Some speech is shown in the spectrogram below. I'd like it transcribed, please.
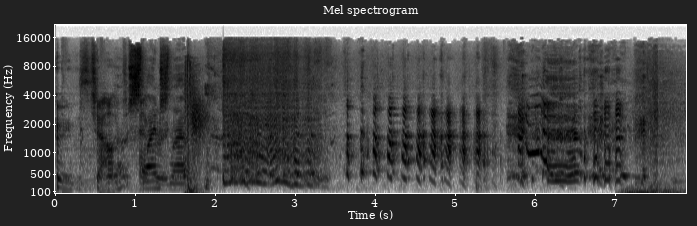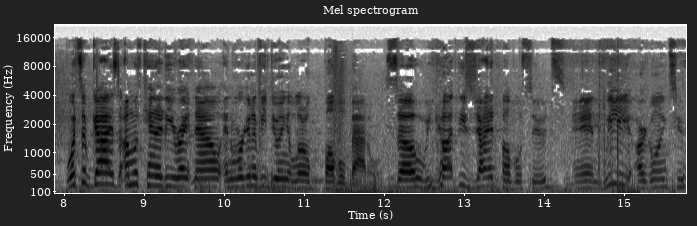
doing this challenge. Oh, slime ever slap. What's up guys, I'm with Kennedy right now and we're gonna be doing a little bubble battle. So we got these giant bubble suits and we are going to,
